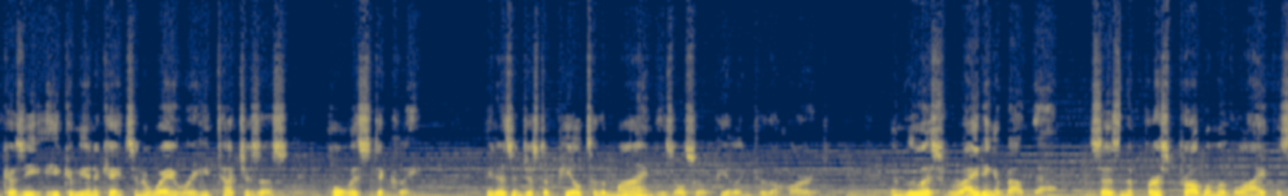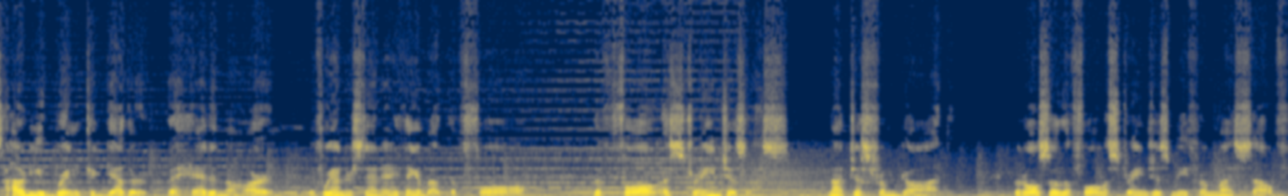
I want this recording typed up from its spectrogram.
because he, he communicates in a way where he touches us holistically. He doesn't just appeal to the mind, he's also appealing to the heart. And Lewis, writing about that, says, and the first problem of life is how do you bring together the head and the heart? If we understand anything about the fall, the fall estranges us, not just from God, but also the fall estranges me from myself.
